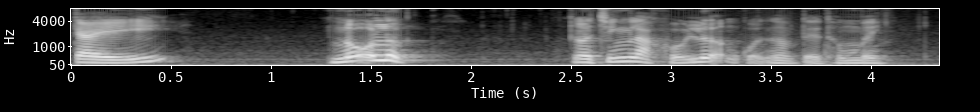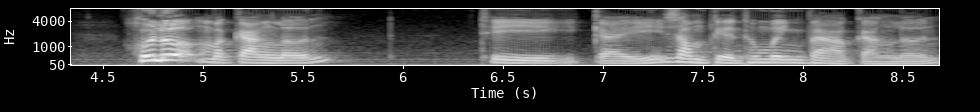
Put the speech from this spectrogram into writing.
cái nỗ lực nó chính là khối lượng của dòng tiền thông minh. Khối lượng mà càng lớn thì cái dòng tiền thông minh vào càng lớn.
